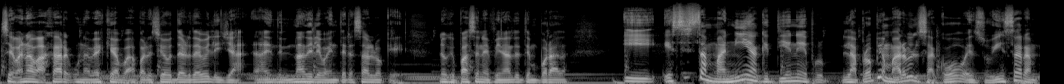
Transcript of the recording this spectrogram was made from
se van a bajar una vez que apareció Daredevil y ya nadie le va a interesar lo que, lo que pasa en el final de temporada. Y es esa manía que tiene. La propia Marvel sacó en su Instagram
